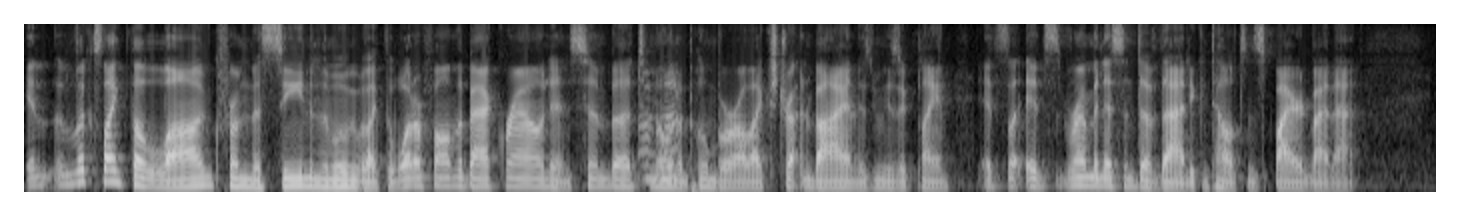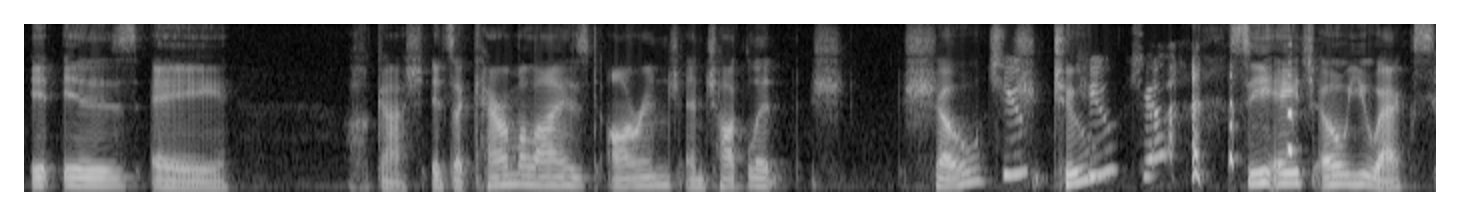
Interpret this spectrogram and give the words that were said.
It, it looks like the log from the scene in the movie with like the waterfall in the background and Simba, Timon, Uh-huh. and Pumbaa are like strutting by and there's music playing. It's it's reminiscent of that. You can tell it's inspired by that. It is a. Oh gosh, it's a caramelized orange and chocolate sh- show. Chew, chew. C H O U X.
